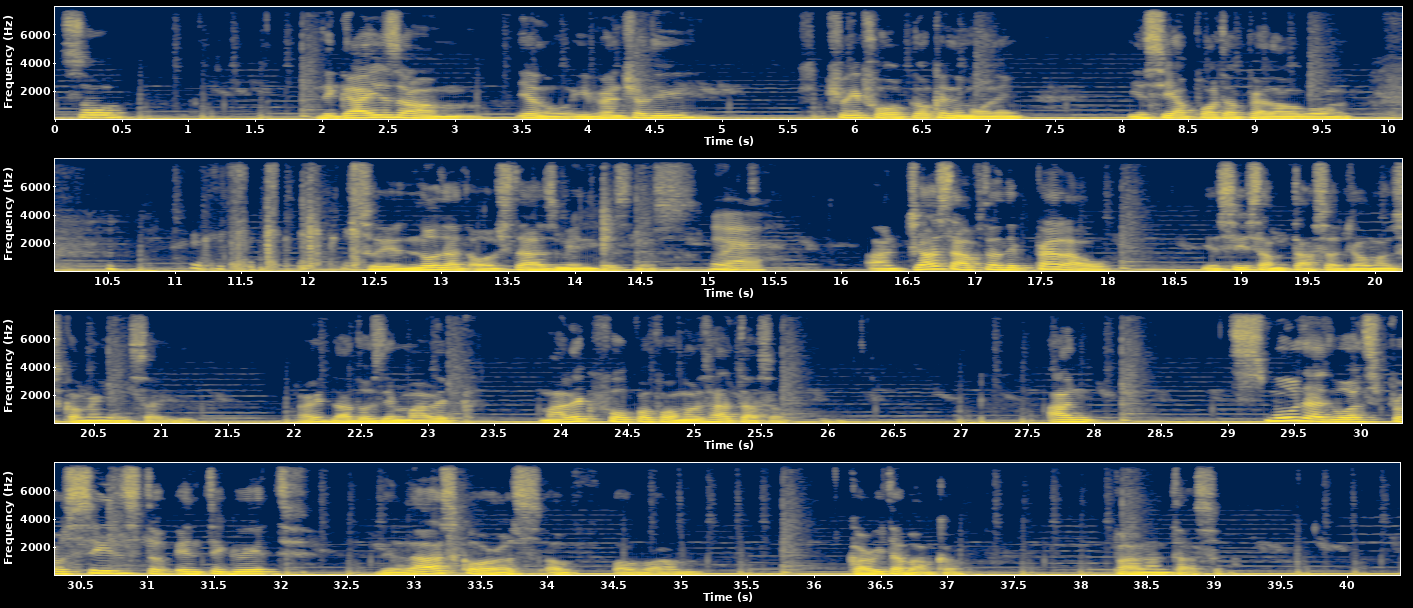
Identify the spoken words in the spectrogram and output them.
So the guys, um, you know, eventually three, four o'clock in the morning, you see a portapello going. so you know that All Stars mean business. right? Yeah. And just after the pillow, you see some Tassa drummers coming inside you. Right? That was the Malik Malik folk performers had Tassa. And Smooth Edwards proceeds to integrate the last chorus of, of um, Curry Tabanca, Pan and Tassa.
